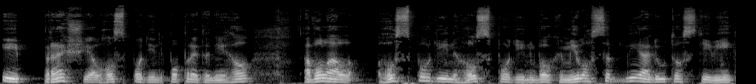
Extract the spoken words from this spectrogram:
I prešiel hospodin popred neho a volal Hospodin, hospodin, Boh milosrdný a ľútostivý,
